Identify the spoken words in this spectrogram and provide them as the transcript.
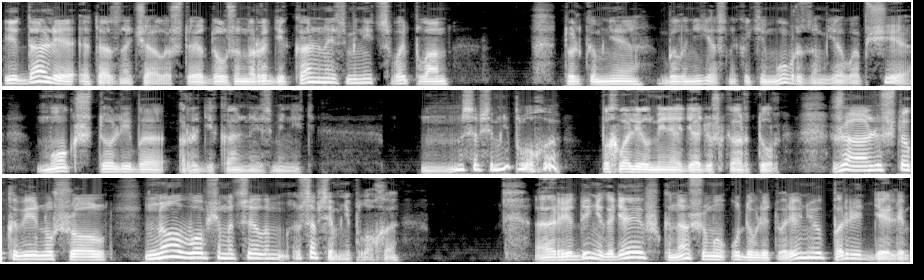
И далее это означало, что я должен радикально изменить свой план. Только мне было неясно, каким образом я вообще мог что-либо радикально изменить. Совсем неплохо, — похвалил меня дядюшка Артур. «Жаль, что Квин ушел, но, в общем и целом, совсем неплохо. Ряды негодяев к нашему удовлетворению поредели.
